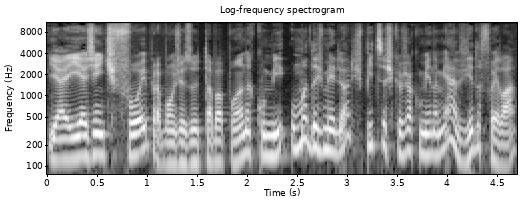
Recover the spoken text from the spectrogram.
E aí a gente foi para Bom Jesus de Itabapuana, comi uma das melhores pizzas que eu já comi na minha vida foi lá.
